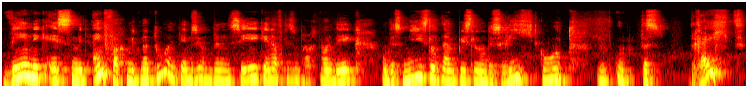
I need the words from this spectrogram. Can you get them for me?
wenig Essen, mit einfach mit Natur, indem sie um den See gehen auf diesem prachtvollen Weg und es nieselt ein bisschen und es riecht gut und, und das reicht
